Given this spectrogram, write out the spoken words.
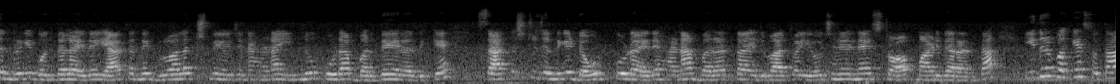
ಜನರಿಗೆ ಗೊಂದಲ ಇದೆ. ಯಾಕಂದ್ರೆ ಗೃಹಲಕ್ಷ್ಮಿ ಯೋಜನೆ ಹಣ ಇನ್ನೂ ಕೂಡ ಬರದೇ ಇರೋದಕ್ಕೆ ಸಾಕಷ್ಟು ಜನರಿಗೆ ಡೌಟ್ ಕೂಡ ಇದೆ. ಹಣ ಬರತ್ತಾ ಇಲ್ವಾ ಅಥವಾ ಯೋಜನೆನೇ ಸ್ಟಾಪ್ ಮಾಡಿದಾರ ಅಂತ. ಇದ್ರ ಬಗ್ಗೆ ಸ್ವತಃ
